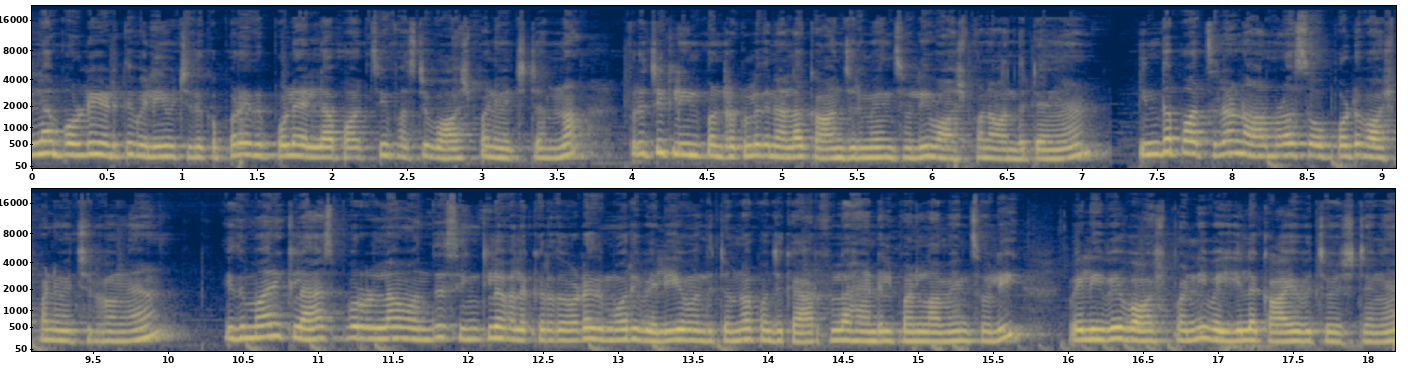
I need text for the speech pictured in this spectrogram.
எல்லா பொருளையும் எடுத்து வெளியே வச்சதுக்கப்புறம் இது போல் எல்லா பார்ட்ஸையும் ஃபஸ்ட்டு வாஷ் பண்ணி வச்சிட்டோம்னா ஃப்ரிட்ஜு க்ளீன் பண்ணுறக்குள்ள இது நல்லா காஞ்சிருமேன்னு சொல்லி வாஷ் பண்ண வந்துட்டேங்க. இந்த பார்ட்ஸ்லாம் நார்மலாக சோப் போட்டு வாஷ் பண்ணி வச்சுருவாங்க. இது மாதிரி கிளாஸ் பொருள்லாம் வந்து சிங்கில் விளக்குறத விட இது மாதிரி வெளியே வந்துட்டோம்னா கொஞ்சம் கேர்ஃபுல்லாக ஹேண்டில் பண்ணலாமேன்னு சொல்லி வெளியவே வாஷ் பண்ணி வெயிலில் காய வச்சு வச்சுட்டேங்க.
